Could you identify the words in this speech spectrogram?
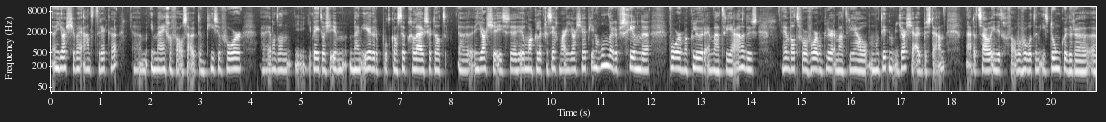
een jasje bij aan te trekken. Um, in mijn geval zou ik dan kiezen voor, want dan, je weet als je in mijn eerdere podcast hebt geluisterd, dat een jasje is heel makkelijk gezegd, maar een jasje heb je in honderden verschillende vormen, kleuren en materialen. Dus hè, wat voor vorm, kleur en materiaal moet dit jasje uit bestaan? Nou, dat zou in dit geval bijvoorbeeld een iets donkerdere uh,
